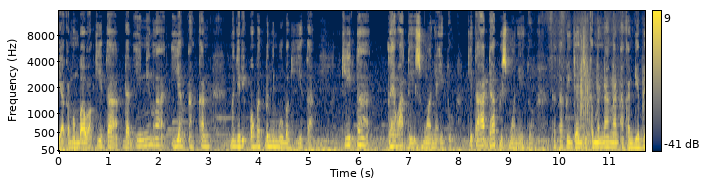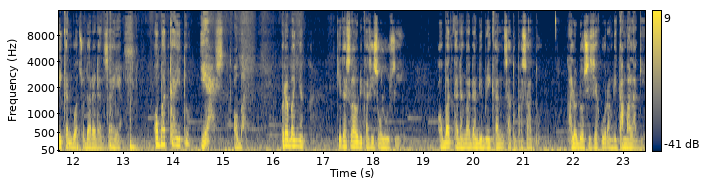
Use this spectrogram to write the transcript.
Dia akan membawa kita dan inilah yang akan menjadi obat penyembuh bagi kita. Kita lewati semuanya itu. Kita hadapi semuanya itu. Tetapi janji kemenangan akan dia berikan buat saudara dan saya. Obatkah itu? Yes, obat. Berapa banyak kita selalu dikasih solusi. Obat kadang-kadang diberikan satu persatu. Kalau dosisnya kurang ditambah lagi.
